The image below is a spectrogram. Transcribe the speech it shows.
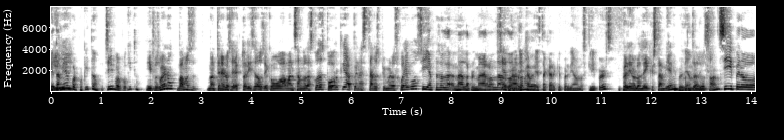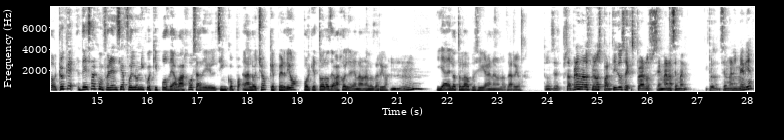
Que Y- también por poquito. Sí, por poquito. Y pues bueno, vamos a mantenerlos ahí actualizados de cómo va avanzando las cosas porque apenas están los primeros juegos. Sí, ya empezó la, nada, la primera ronda, Sí, donde ronda. cabe destacar que perdieron los Clippers. Perdieron los Lakers también Perdieron contra los Suns. Sí, pero creo que de esa conferencia fue el único equipo de abajo, o sea, del 5 pa- al 8, que perdió, porque todos los de abajo le ganaron a los de arriba. Mm. Y ya del otro lado, pues sí ganaron los de arriba. Entonces, pues apenas van los primeros partidos, hay que esperarnos semana, semana, perdón, semana y media.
